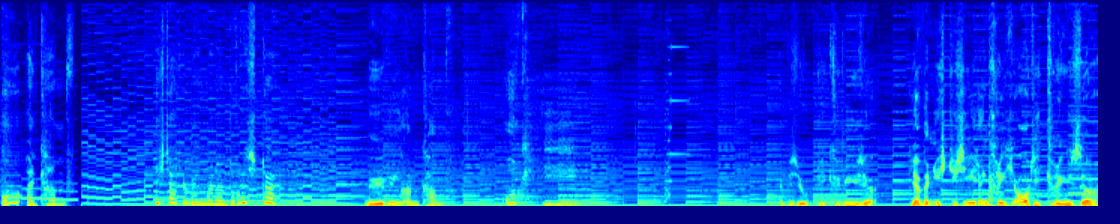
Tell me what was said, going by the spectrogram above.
Oh, ein Kampf. Ich dachte wegen meiner Brüste. Nö, wegen einem Kampf. Okay. Ja, wieso die Krise? Ja, wenn ich die sehe, dann kriege ich auch die Krise.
